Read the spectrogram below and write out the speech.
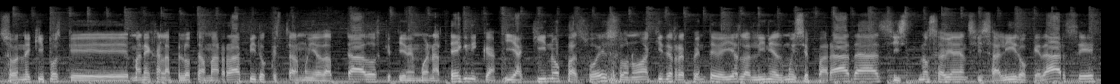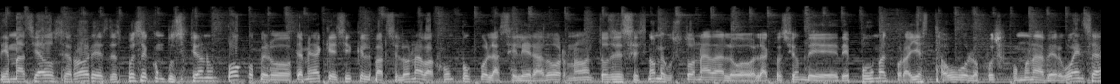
son equipos que manejan la pelota más rápido, que están muy adaptados, que tienen buena técnica. Y aquí no pasó eso, ¿no? Aquí de repente veías las líneas muy separadas y no sabían si salir o quedarse. Demasiados errores. Después se compusieron un poco, pero también hay que decir que el Barcelona bajó un poco el acelerador, ¿no? Entonces no me gustó nada la actuación de, Pumas, por ahí hasta Hugo lo puso como una vergüenza.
